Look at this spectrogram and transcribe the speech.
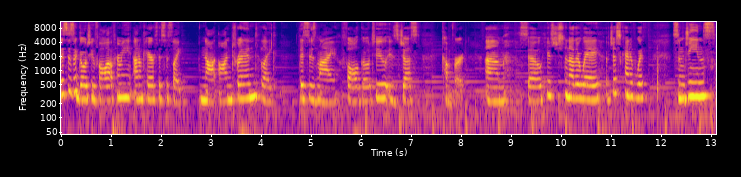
this is a go-to fallout for me. I don't care if this is like not on trend, like this is my fall go-to is just comfort. Um, so here's just another way of just kind of with some jeans,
